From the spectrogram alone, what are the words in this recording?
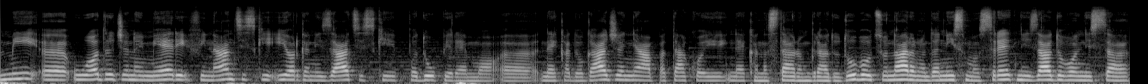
Mi e, u određenoj mjeri financijski i organizacijski podupiremo e, neka događanja, pa tako i neka na starom gradu Dubovcu. Naravno da nismo sretni i zadovoljni sa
